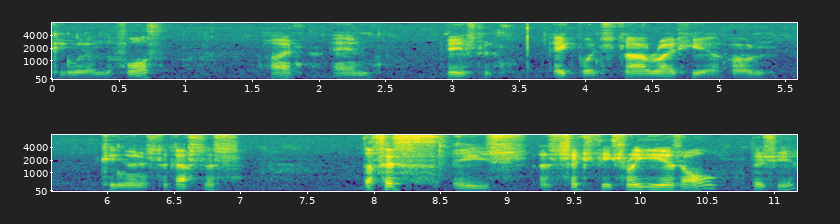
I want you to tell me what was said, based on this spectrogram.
King William the Fourth, right? And there's the eight point star right here on King Ernest Augustus. The fifth, he's uh, 63 years old this year.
